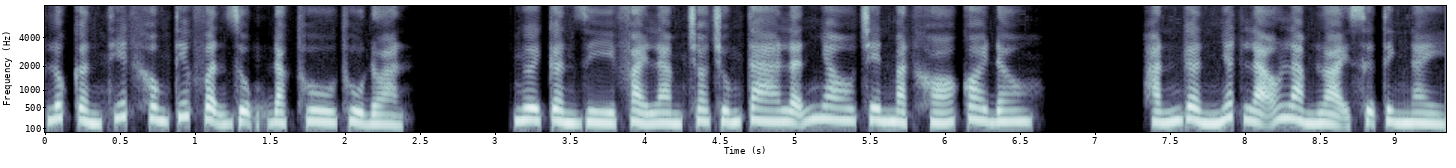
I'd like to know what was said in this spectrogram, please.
lúc cần thiết không tiếc vận dụng đặc thù thủ đoạn. Người cần gì phải làm cho chúng ta lẫn nhau trên mặt khó coi đâu. Hắn gần nhất lão làm loại sự tình này,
